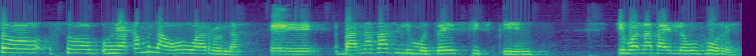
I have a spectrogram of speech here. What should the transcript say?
so so ho ya ka molao wa rona eh bana ba dilemo tse 15 ke bona ba ileng hore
